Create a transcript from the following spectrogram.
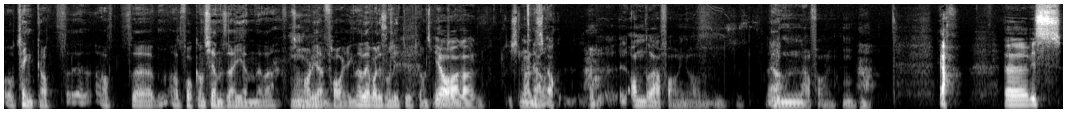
å tenke at, at, at folk kan kjenne seg igjen i det, som har de Mm. erfaringene. Det var liksom litt utgangspunktet. Ja, eller ikke nødvendigvis andre erfaringer. Lignende erfaringer. Mm. Ja. Ja. Eh, hvis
